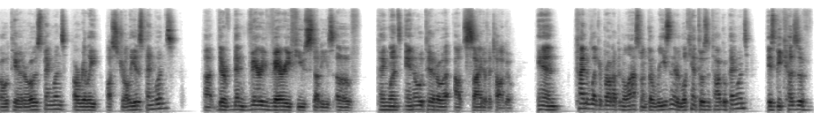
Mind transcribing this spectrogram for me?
Aotearoa's penguins are really Australia's penguins. Uh, there have been very, very few studies of penguins in Aotearoa outside of Otago. And kind of like I brought up in the last one, the reason they're looking at those Otago penguins is because of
